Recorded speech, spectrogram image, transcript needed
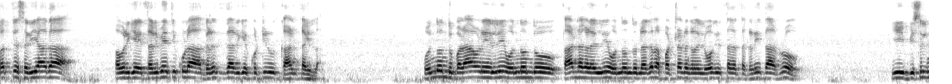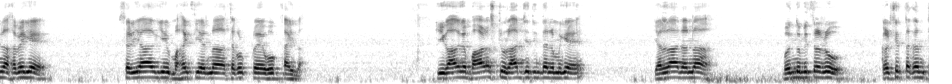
ಮತ್ತು ಸರಿಯಾದ ಅವರಿಗೆ ತರಬೇತಿ ಕೂಡ ಗಣತಿದಾರರಿಗೆ ಕೊಟ್ಟಿರುವುದು ಕಾಣ್ತಾ ಇಲ್ಲ. ಒಂದೊಂದು ಬಡಾವಣೆಯಲ್ಲಿ, ಒಂದೊಂದು ತಾಂಡಗಳಲ್ಲಿ, ಒಂದೊಂದು ನಗರ ಪಟ್ಟಣಗಳಲ್ಲಿ ಹೋಗಿರ್ತಕ್ಕಂಥ ಗಣಿತಾರರು ಈ ಬಿಸಿಲಿನ ಹವೆಗೆ ಸರಿಯಾಗಿ ಮಾಹಿತಿಯನ್ನು ತಗೊಳ್ಕೆ ಹೋಗ್ತಾ ಇಲ್ಲ. ಈಗಾಗಲೇ ಬಹಳಷ್ಟು ರಾಜ್ಯದಿಂದ ನಮಗೆ ಎಲ್ಲ ನನ್ನ ಬಂಧು ಮಿತ್ರರು ಕಳಿಸಿರ್ತಕ್ಕಂಥ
